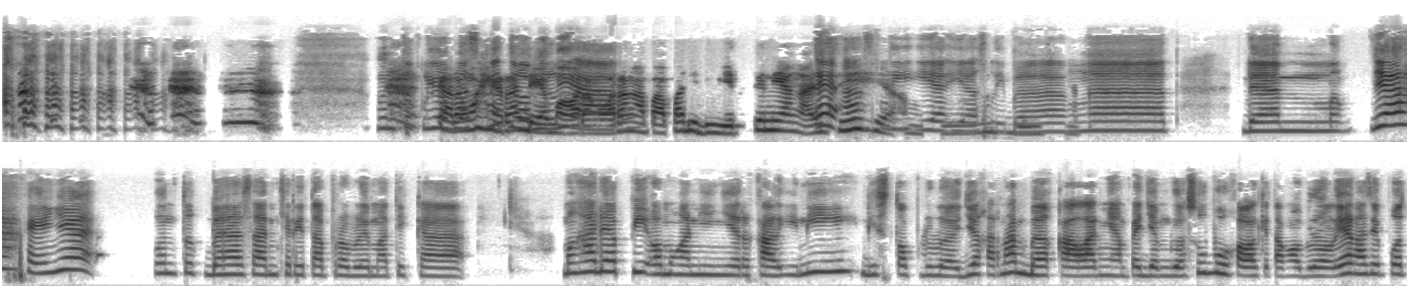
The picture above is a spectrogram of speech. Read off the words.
untuk 15 Sekarang mah heran 2 deh sama miliar. orang apa-apa diduitin ya nggak Eh sih? asli, Ya iya iya asli banget. Dan ya kayaknya untuk bahasan cerita problematika menghadapi omongan nyinyir kali ini di stop dulu aja karena bakalan nyampe jam 2 subuh kalau kita ngobrol ya nggak sih Put?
